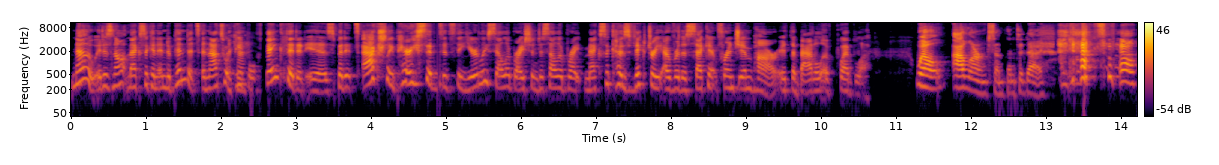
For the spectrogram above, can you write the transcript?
No, it is not Mexican independence, and that's what Okay. people think that it is. But it's actually Perry said it's the yearly celebration to celebrate Mexico's victory over the Second French Empire at the Battle of Puebla. well i learned something today that's well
